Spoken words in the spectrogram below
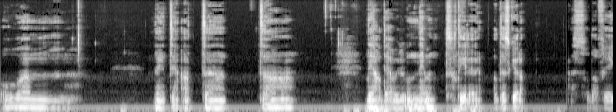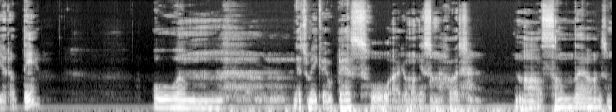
Og um, tenkte jeg at uh, da Det hadde jeg jo nevnt tidligere at jeg skulle gjøre. Så da får jeg gjøre det. Og um, ettersom jeg ikke har gjort det, så er det jo mange som har masa om det, og liksom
